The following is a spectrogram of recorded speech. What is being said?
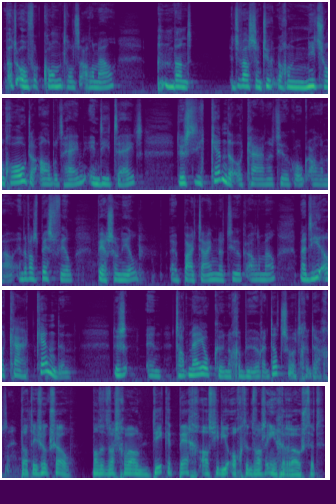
wat overkomt ons allemaal. Want het was natuurlijk nog een, niet zo'n grote Albert Heijn in die tijd. Dus die kenden elkaar natuurlijk ook allemaal. En er was best veel personeel, eh, part-time natuurlijk allemaal. Maar die elkaar kenden. Dus, en het had mij ook kunnen gebeuren, dat soort gedachten. Dat is ook zo, want het was gewoon dikke pech als je die ochtend was ingeroosterd.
